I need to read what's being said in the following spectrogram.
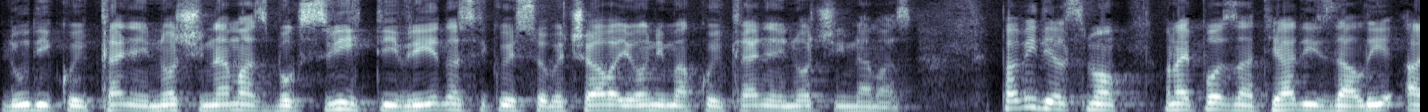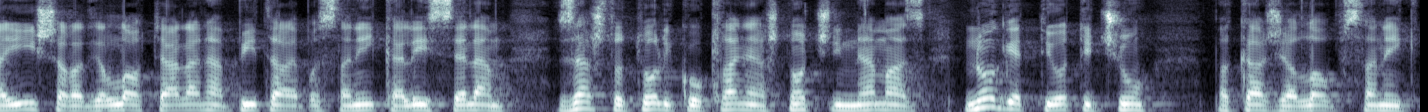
ljudi koji klanjaju noćni namaz zbog svih tih vrijednosti koji se obećavaju onima koji klanjaju noćni namaz. Pa vidjeli smo onaj poznati hadis da Ali Aisha radijallahu ta'ala pitala je poslanika ali selam zašto toliko klanjaš noćni namaz, noge ti otiču, pa kaže Allah poslanik,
